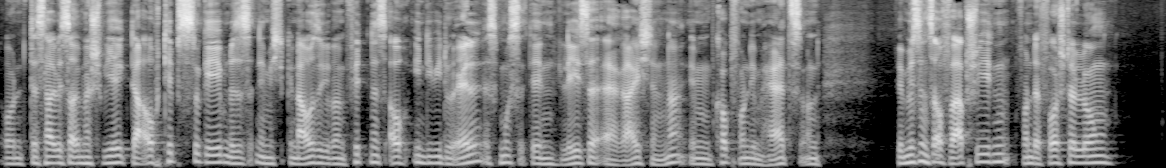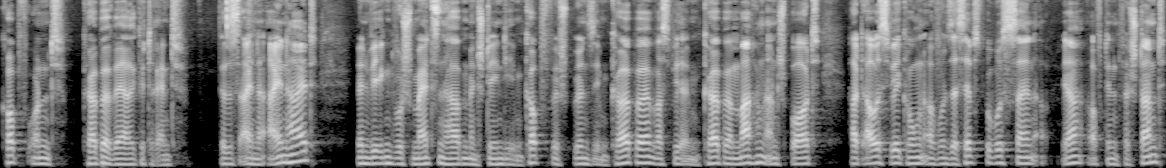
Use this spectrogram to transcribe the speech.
Und deshalb ist es auch immer schwierig, da auch Tipps zu geben. Das ist nämlich genauso wie beim Fitness auch individuell. Es muss den Leser erreichen, ne? im Kopf und im Herz. Und wir müssen uns auch verabschieden von der Vorstellung, Kopf und Körper wäre getrennt. Das ist eine Einheit. Wenn wir irgendwo Schmerzen haben, entstehen die im Kopf, wir spüren sie im Körper. Was wir im Körper machen an Sport, hat Auswirkungen auf unser Selbstbewusstsein, ja, auf den Verstand.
